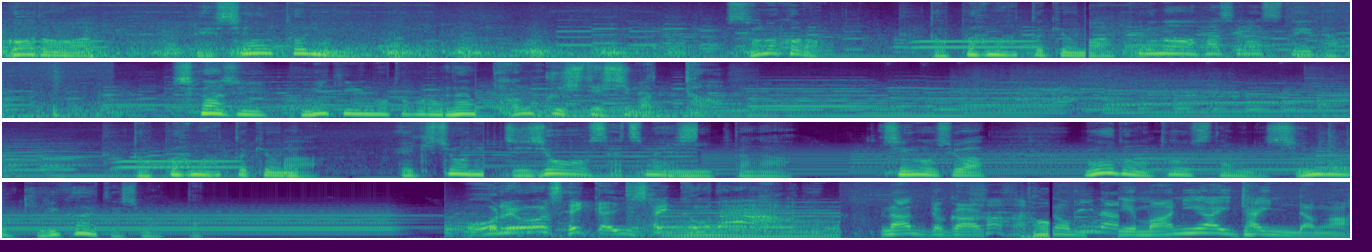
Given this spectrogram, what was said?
ゴードンは列車を取りに行った。その頃トップハマット卿は車を走らせていた。しかし踏切のところでパンクしてしまった。トップハマット卿は駅長に事情を説明しに行ったが信号士はゴードンを通すために信号を切り替えてしまった。俺は世界最高だ。なんとか母のビナに間に合いたいんだが。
